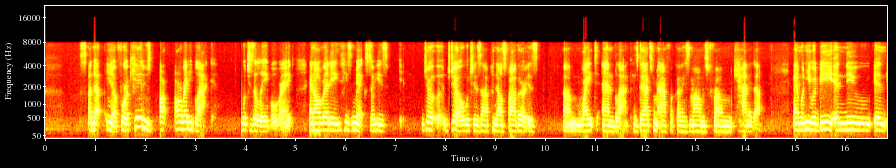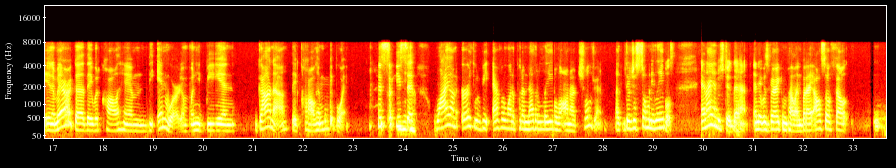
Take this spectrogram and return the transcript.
Uh, you know, for a kid who's uh, already black, which is a label, right? And mm-hmm. already he's mixed, so he's Joe, uh, Joe which is uh, Penel's father, is um, white and black. His dad's from Africa. His mom's from Canada. And when he would be in New in, in America, they would call him the N word. And when he'd be in Ghana, they'd call him white boy. so he said, mm-hmm. Why on earth would we ever want to put another label on our children? Like there're just so many labels. And I understood that. And it was very compelling. But I also felt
